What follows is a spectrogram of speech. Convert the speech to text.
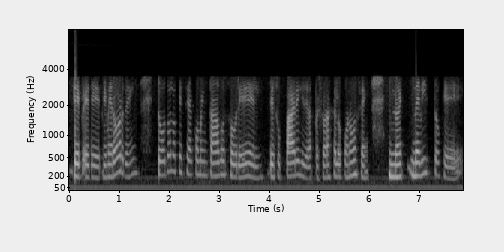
de, primer orden, todo lo que se ha comentado sobre él, de sus pares y de las personas que lo conocen, no he, visto que,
